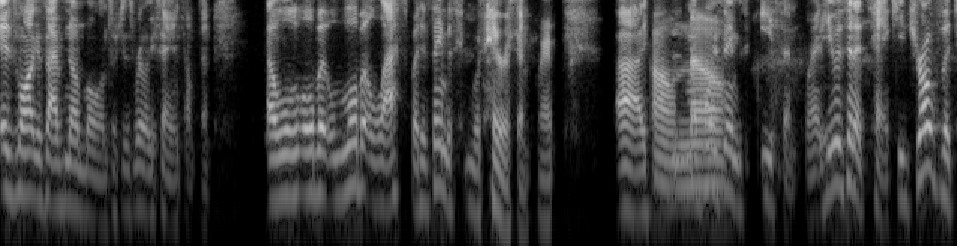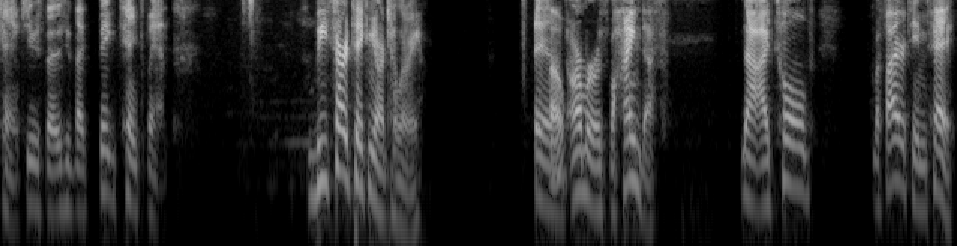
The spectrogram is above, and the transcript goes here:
as long as I've known Mullins, which is really saying something. A little, little bit, a little bit less, but his name is was Harrison, right? Uh, Oh, my no. boy's name is Ethan, right? He was in a tank. He drove the tank. He was the he's like big tank man. We started taking artillery, and Oh. armor was behind us. Now I told my fire teams, "Hey,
